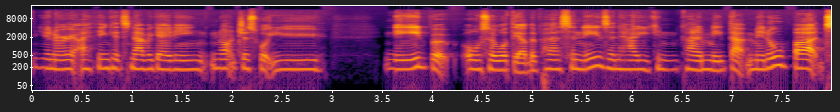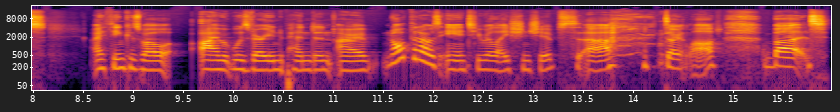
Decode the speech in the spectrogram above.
You know, I think it's navigating not just what you need, but also what the other person needs and how you can kind of meet that middle. But I think as well, I was very independent. I not that I was anti relationships. Uh, don't laugh, but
